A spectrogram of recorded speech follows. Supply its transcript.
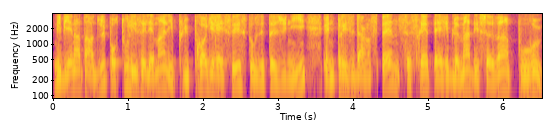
Mais bien entendu, pour tous les éléments les plus progressistes aux États-Unis, une présidence Pence, ce serait terriblement décevant pour eux.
